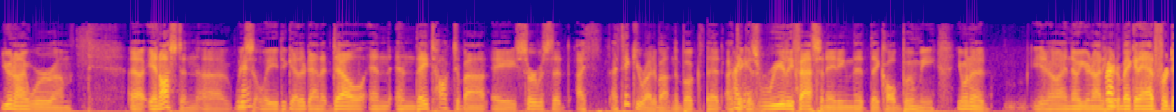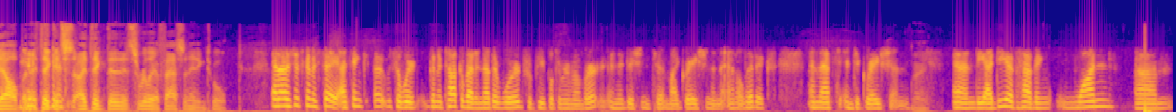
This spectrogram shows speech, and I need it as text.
you and I were. Um, uh, in Austin uh, recently right. together down at Dell, and and they talked about a service that I th- I think you write about in the book that I think is really fascinating that they call Boomi. You want to you know, I know you're not here right. to make an ad for Dell, but I think it's I think that it's really a fascinating tool. And I was just going to say, I think uh, so. We're going to talk about another word for people to remember, in addition to migration and analytics, and that's integration. Right. And the idea of having one um,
